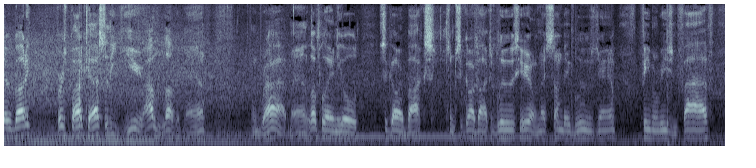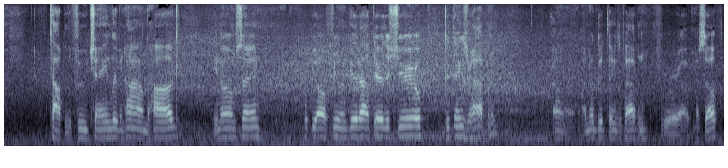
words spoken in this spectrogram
Everybody. First podcast of the year. I love it, man. All right, man. Love playing the old cigar box. Some cigar box blues here on a nice Sunday blues jam. FEMA Region 5. Top of the food chain, living high on the hog. You know what I'm saying? Hope you all feeling good out there this year. Hope good things are happening. Uh, I know good things have happened for uh, myself,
